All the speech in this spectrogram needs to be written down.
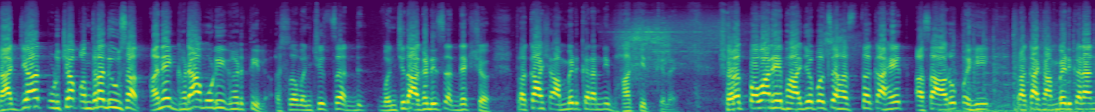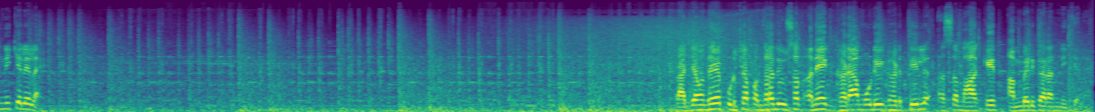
राज्यात पुढच्या पंधरा दिवसात अनेक घडामोडी घडतील असं वंचितचं वंचित आघाडीचे अध्यक्ष प्रकाश आंबेडकरांनी भाकीत केलंय. शरद पवार हे भाजपचे हस्तक आहेत असा आरोपही प्रकाश आंबेडकरांनी केलेला आहे. राज्यामध्ये पुढच्या पंधरा दिवसात अनेक घडामोडी घडतील असं भाकीत आंबेडकरांनी केलंय.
